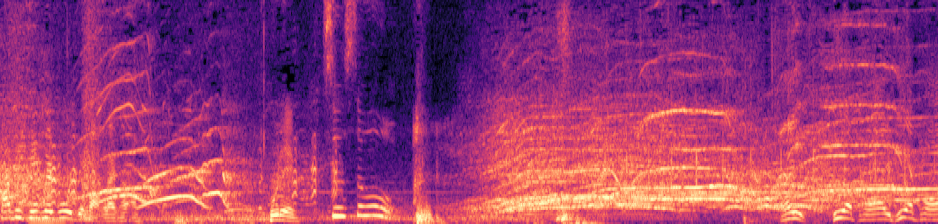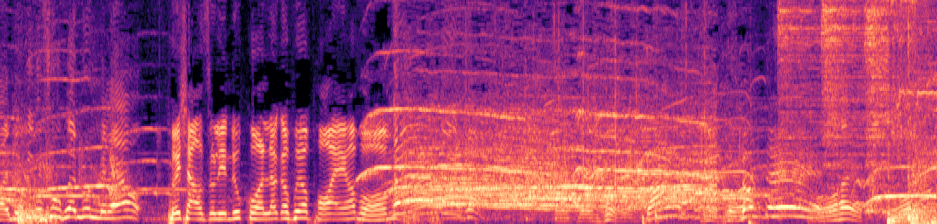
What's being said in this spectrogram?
ถ้าพี่คิดไม่พูดจะบอกอะไรครับอะพูดเอง สู้เฮ้ยเพื่อพลอยเพื่อพลอยเมื่อกี้ก็สู้เพื่อนนุ่นไปแล้ว เพื่อชาวสุรินทร์ทุกคนแล้วก็เพื่อพลอยครับผม ดนตรี โอ้ย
